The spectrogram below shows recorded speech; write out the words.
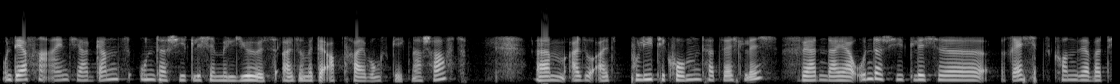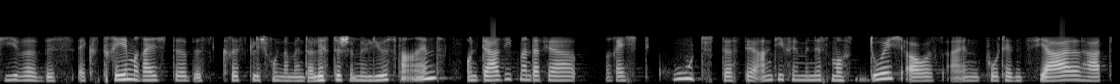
und der vereint ja ganz unterschiedliche Milieus, also mit der Abtreibungsgegnerschaft also als Politikum tatsächlich, werden da ja unterschiedliche rechtskonservative bis extremrechte bis christlich-fundamentalistische Milieus vereint. Und da sieht man das ja recht gut, dass der Antifeminismus durchaus ein Potenzial hat,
